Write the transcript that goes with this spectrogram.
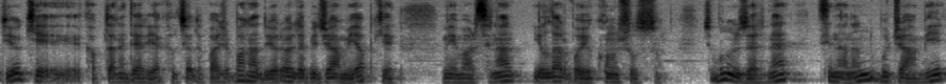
Diyor ki e, Kaptanı Derya Kılıçalı Paşa bana diyor öyle bir cami yap ki Mimar Sinan yıllar boyu konuşulsun. İşte bunun üzerine Sinan'ın bu camiyi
